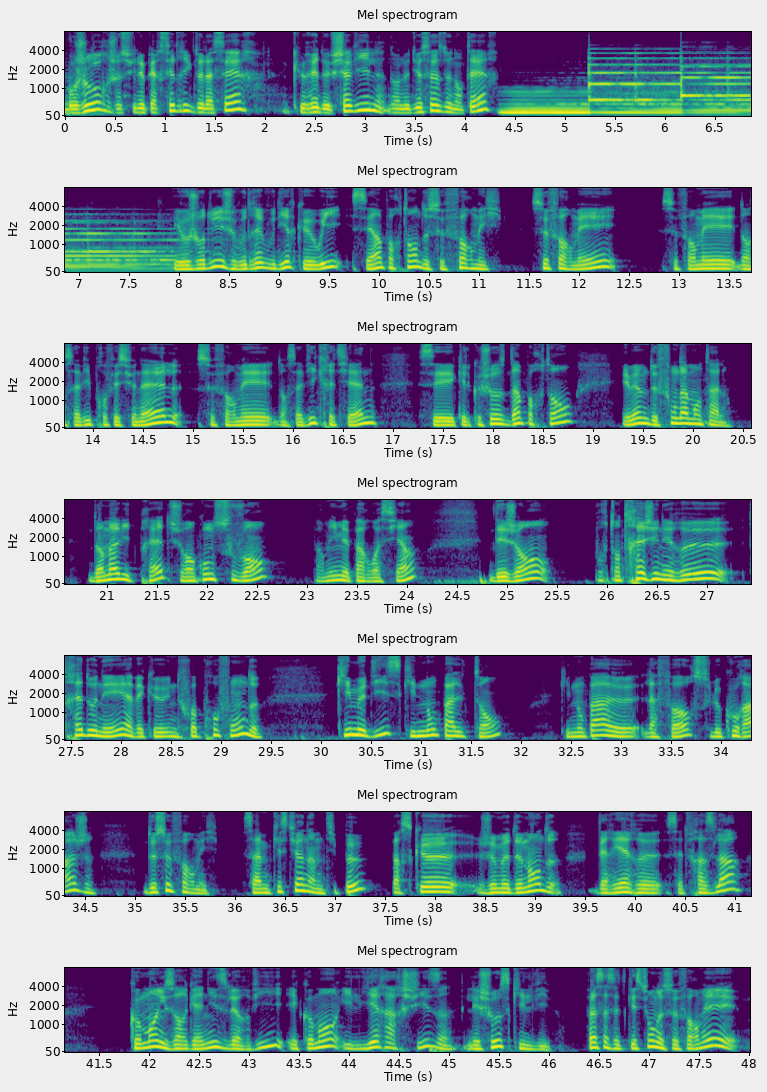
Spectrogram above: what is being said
Bonjour, je suis le père Cédric de la Serre, curé de Chaville dans le diocèse de Nanterre. Et aujourd'hui, je voudrais vous dire que oui, c'est important de se former. Se former, se former dans sa vie professionnelle, se former dans sa vie chrétienne, c'est quelque chose d'important et même de fondamental. Dans ma vie de prêtre, je rencontre souvent, parmi mes paroissiens, des gens pourtant très généreux, très donnés, avec une foi profonde, qui me disent qu'ils n'ont pas le temps, qu'ils n'ont pas euh, la force, le courage de se former. Ça me questionne un petit peu parce que je me demande, derrière euh, cette phrase-là, comment ils organisent leur vie et comment ils hiérarchisent les choses qu'ils vivent. Face à cette question de se former,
